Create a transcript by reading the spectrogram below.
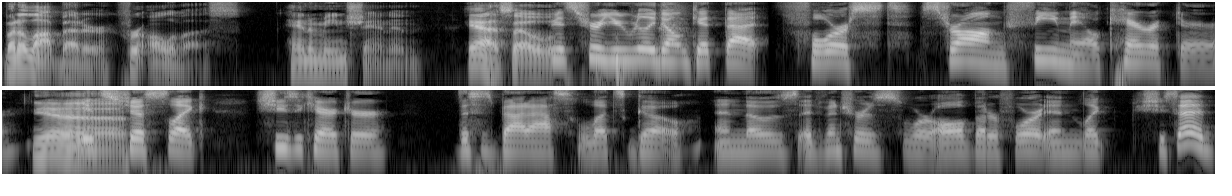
but a lot better for all of us. Hannah Means-Shannon. Yeah, so It's true. You really don't get that forced, strong female character. yeah, It's just like she's a character. This is badass. Let's go. And those adventures were all better for it. And like she said,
